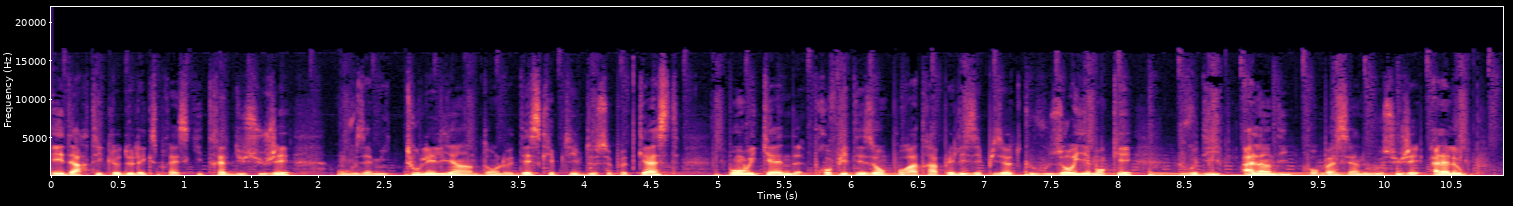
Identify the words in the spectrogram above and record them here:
et d'articles de l'Express qui traitent du sujet. On vous a mis tous les liens dans le descriptif de ce podcast. Bon week-end, profitez-en pour rattraper les épisodes que vous auriez manqués. Je vous dis à lundi pour passer un nouveau sujet à La Loupe.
